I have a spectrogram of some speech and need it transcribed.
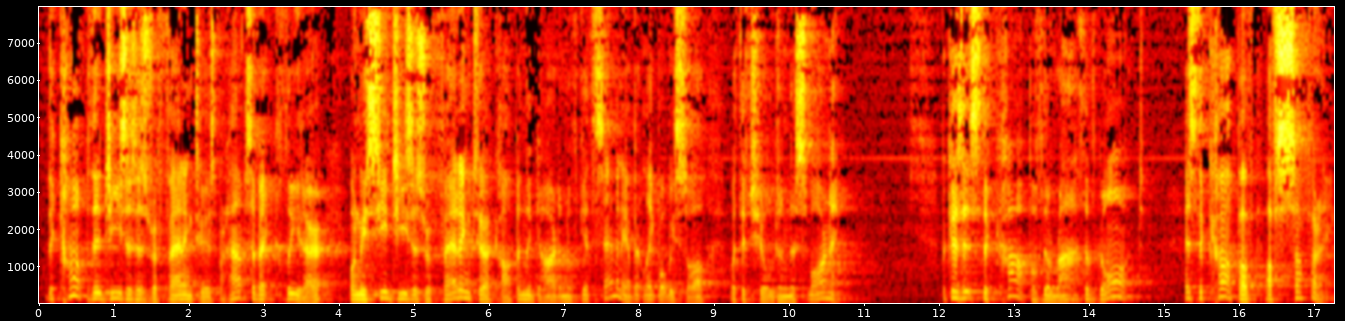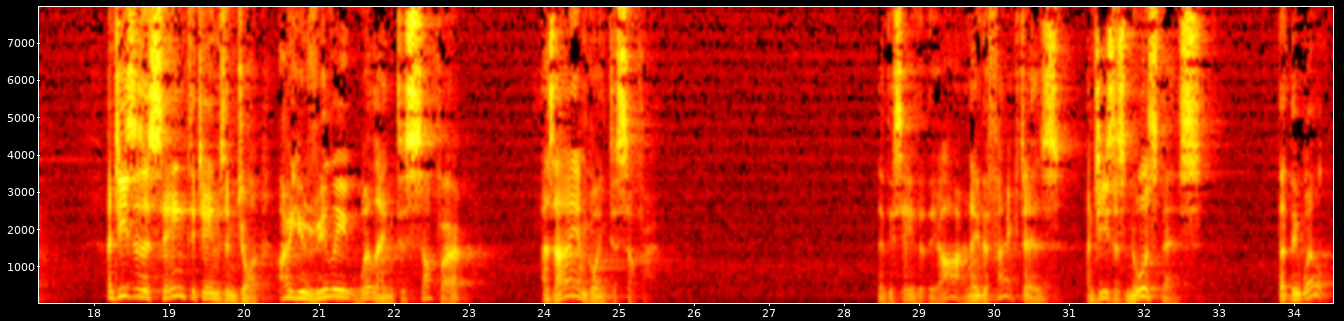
the cup that Jesus is referring to is perhaps a bit clearer when we see Jesus referring to a cup in the Garden of Gethsemane, a bit like what we saw with the children this morning. Because it's the cup of the wrath of God. It's the cup of, of suffering. And Jesus is saying to James and John, Are you really willing to suffer as I am going to suffer? Now they say that they are. Now the fact is, and Jesus knows this, that they will.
